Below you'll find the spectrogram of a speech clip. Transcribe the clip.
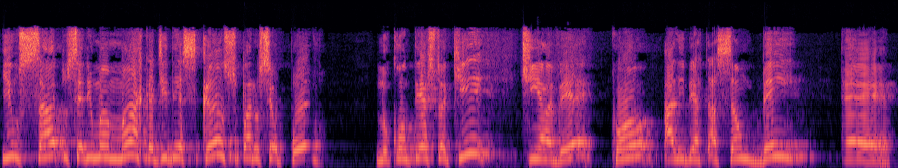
E o sábado seria uma marca de descanso para o seu povo. No contexto aqui, tinha a ver com a libertação bem é,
